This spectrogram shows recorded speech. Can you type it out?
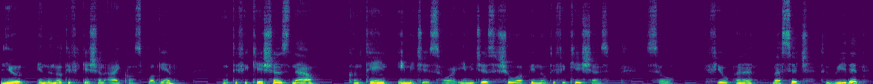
New in the notification icons plugin, notifications now contain images or images show up in notifications. So if you open a message to read it,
